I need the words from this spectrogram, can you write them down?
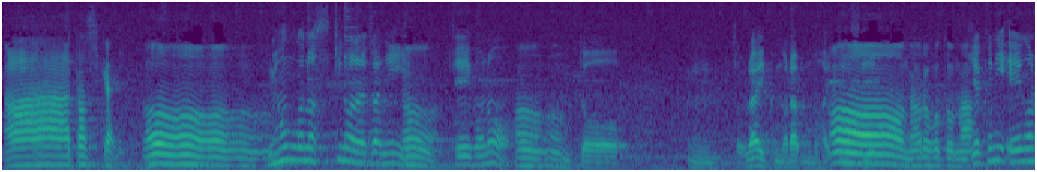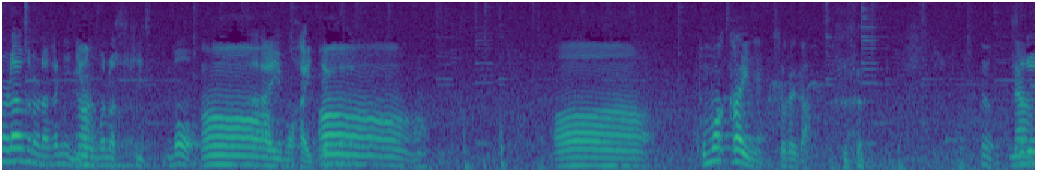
ああ確かに。うん。うんうんうん日本語の好きの中にうん。英語の、うんうん。うんとうんとライクもラブも入ってるしああなるほどな。逆に英語のラブの中に日本語の好きも愛も入ってるじゃないですか。あーあ細かいねそれが うん。なんかね。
